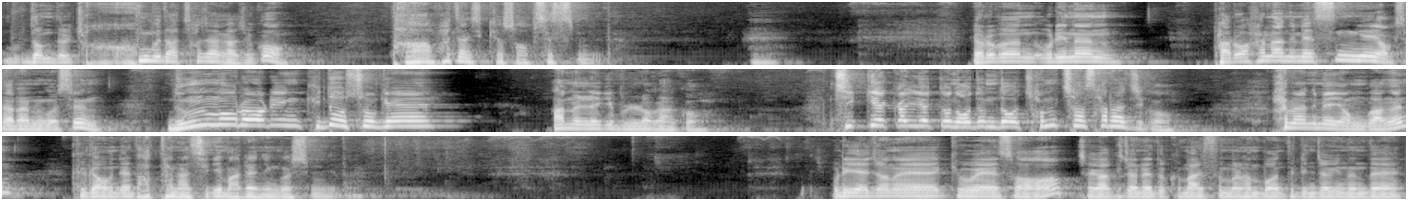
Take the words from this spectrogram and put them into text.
무덤들 전부 다 찾아가지고 다 화장시켜서 없앴습니다. 예. 여러분, 우리는 바로 하나님의 승리의 역사라는 것은 눈물 어린 기도 속에 아멜렉이 물러가고 짙게 깔렸던 어둠도 점차 사라지고 하나님의 영광은 그 가운데 나타나시기 마련인 것입니다. 우리 예전에 교회에서 제가 그 전에도 그 말씀을 한번 드린 적이 있는데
